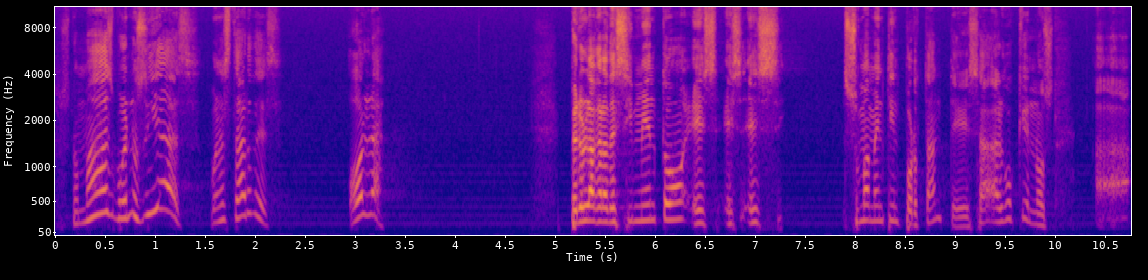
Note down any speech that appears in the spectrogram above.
Pues nomás, buenos días, buenas tardes, hola. Pero el agradecimiento es, es, es sumamente importante, es algo que nos ah,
